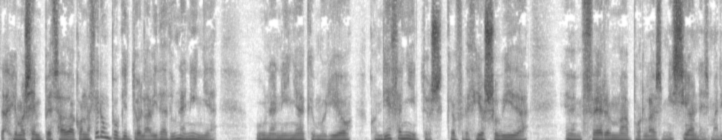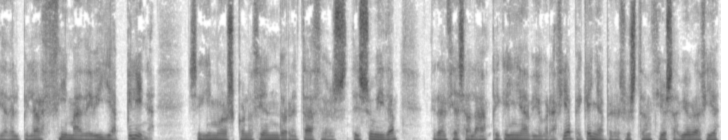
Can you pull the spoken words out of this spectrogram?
habíamos empezado a conocer un poquito la vida de una niña, una niña que murió con diez añitos, que ofreció su vida enferma por las misiones, María del Pilar Cima de Villa Pilina. Seguimos conociendo retazos de su vida gracias a la pequeña biografía, pequeña pero sustanciosa biografía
